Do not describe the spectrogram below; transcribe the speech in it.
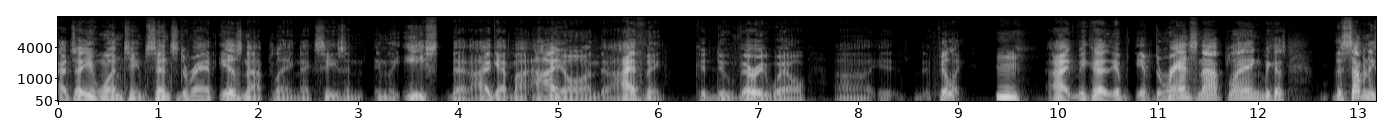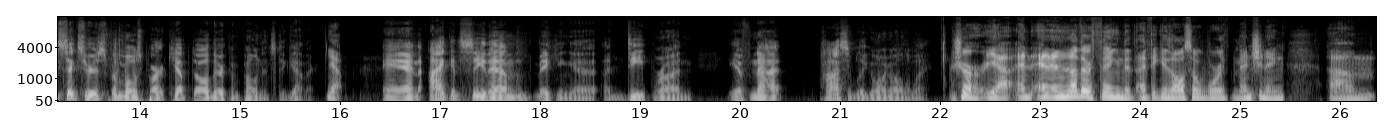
I tell you one team since Durant is not playing next season in the East that I got my eye on that I think could do very well. Uh, Philly. Mm. I because if if Durant's not playing because the 76ers for the most part kept all their components together. Yeah. And I could see them making a, a deep run, if not possibly going all the way. Sure, yeah, and and another thing that I think is also worth mentioning, um,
